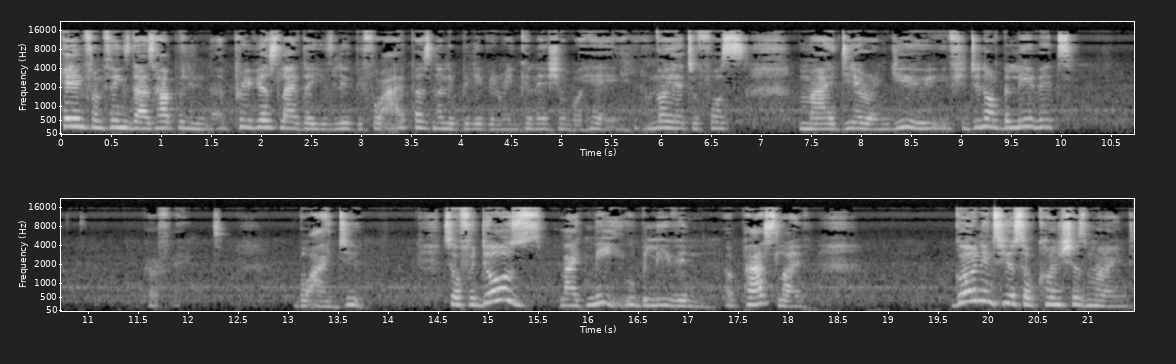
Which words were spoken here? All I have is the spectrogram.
Healing from things that has happened in a previous life that you've lived before. I personally believe in reincarnation, but hey, I'm not here to force my idea on you. If you do not believe it, perfect. But I do. So for those like me who believe in a past life, going into your subconscious mind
